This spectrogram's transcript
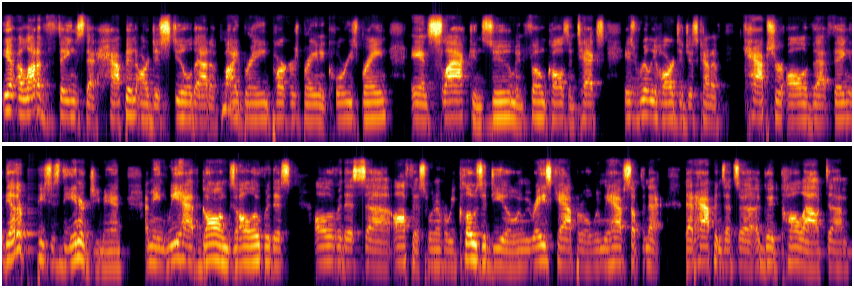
yeah, a lot of things that happen are distilled out of my brain, Parker's brain, and Corey's brain. And Slack and Zoom and phone calls and text is really hard to just kind of capture all of that thing. The other piece is the energy, man. I mean, we have gongs all over this all over this uh, office whenever we close a deal, when we raise capital, when we have something that that happens that's a, a good call out. Um,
